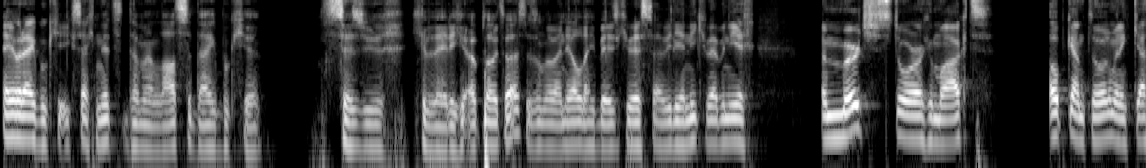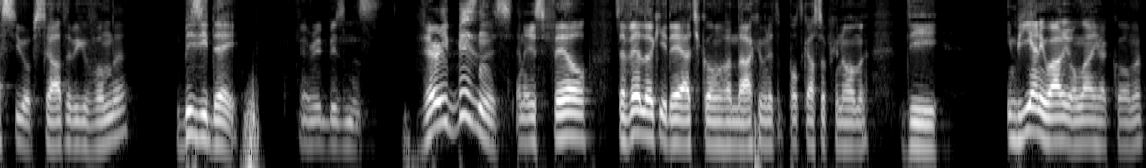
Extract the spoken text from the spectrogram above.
Jouw dagboekje. Ik zeg net dat mijn laatste dagboekje zes uur geleden geüpload was. Dus omdat we een hele dag bezig geweest zijn, Willy en ik. We hebben hier een merch store gemaakt op kantoor met een kast die we op straat hebben gevonden. Busy day. Very business. Very business. En er, is veel, er zijn veel leuke ideeën uitgekomen vandaag. We hebben net een podcast opgenomen die in begin januari online gaat komen.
